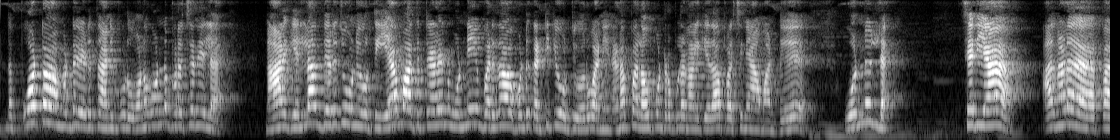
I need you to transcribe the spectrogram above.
இந்த போட்டோவை மட்டும் எடுத்து அனுப்பிவிடு. உனக்கு ஒன்றும் பிரச்சனை இல்லை. நாளைக்கு எல்லாம் தெரிஞ்சு உன்னை ஒருத்தி ஏமாத்திட்டாலேன்னு உன்னையும் பரிதாபப்பட்டு கட்டிக்க ஒருத்தி வருவா. நீ நினப்பா லவ் பண்ணுற நாளைக்கு ஏதாவது பிரச்சனை ஆமான்ட்டு. ஒன்றும் இல்லை. சரியா? அதனால் இப்போ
